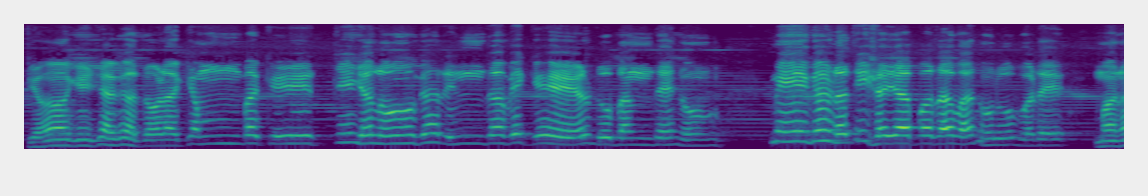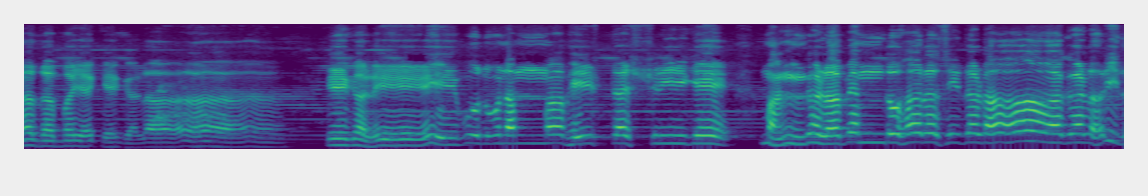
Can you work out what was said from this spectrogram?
ಪ್ಯಾಗಿ ಜಗದೊಳಗೆಂಬ ಕೀರ್ತಿಯ ಲೋಗರಿಂದವೇ ಕೇಳ್ದು ಬಂದೆನು. ಮೇಗಳತಿಶಯ ಪದವನು ಬಡೆ ಮನದ ಬಯಕೆಗಳ. ಈಗಲೇವುದು ನಮ್ಮ ಭೀಷ್ಟ ಶ್ರೀಗೆ ಮಂಗಳವೆಂದು ಹರಸಿದಡಾಗಳರಿದ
